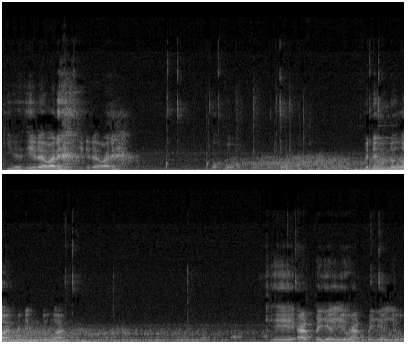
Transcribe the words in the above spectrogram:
กี่นาทีแล้ววะเนี่ยกี่แล้ววะเนี่ย โอ้โหไปนั่งดูก่อนไปนั่งดูก่อนโอเค อัดไปเยอะอยู่ อัดไปเยอะอยู่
